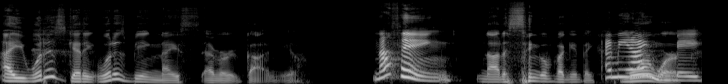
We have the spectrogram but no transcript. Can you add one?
I what is getting what is being nice ever gotten you? Nothing. Not a single fucking thing. I mean, More I work. may,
